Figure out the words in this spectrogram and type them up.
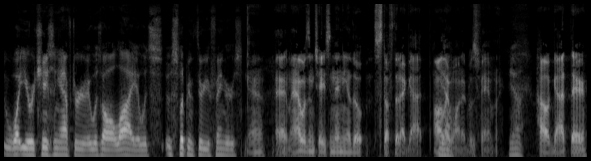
what you were chasing after, it was all a lie. It was it was slipping through your fingers. Yeah, I, I wasn't chasing any of the stuff that I got. All I wanted was family. Yeah. How I got there,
